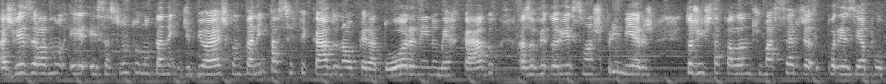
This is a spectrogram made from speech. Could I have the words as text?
às vezes não, esse assunto não tá nem, de bioética não está nem pacificado na operadora, nem no mercado. As ouvidorias são as primeiras. Então a gente está falando de uma série de, por exemplo,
